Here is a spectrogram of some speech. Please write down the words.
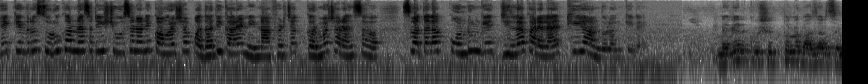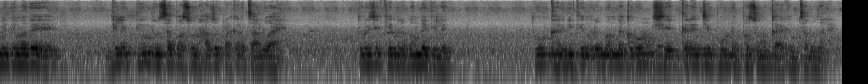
हे केंद्र सुरू करण्यासाठी शिवसेना आणि काँग्रेसच्या पदाधिकाऱ्यांनी नाफेडच्या कर्मचाऱ्यांसह स्वतःला कोंडून घेत जिल्हा कार्यालयात ठिय्या आंदोलन केलंय. नगर कृषी उत्पन्न बाजार समितीमध्ये गेले तीन दिवसापासून हा जो प्रकार चालू आहे तुरीचे केंद्र बंद केलेत. तूर खरेदी केंद्र बंद करून शेतकऱ्यांचे पूर्ण फसवणूक कार्यक्रम चालू झाला आहे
